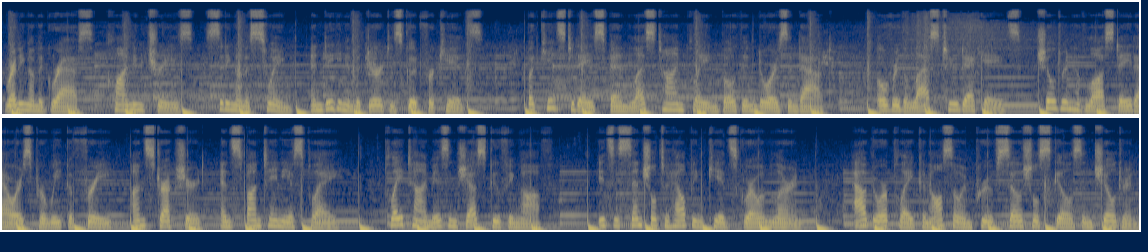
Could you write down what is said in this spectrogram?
Running on the grass, climbing trees, sitting on a swing, and digging in the dirt is good for kids. But kids today spend less time playing both indoors and out. Over the last two decades, children have lost 8 hours per week of free, unstructured, and spontaneous play. Playtime isn't just goofing off. It's essential to helping kids grow and learn. Outdoor play can also improve social skills in children.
